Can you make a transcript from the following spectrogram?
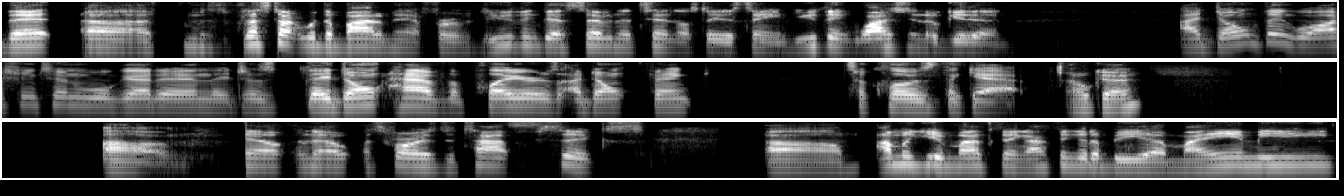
that uh let's start with the bottom half first. Do you think that seven to ten will stay the same? Do you think Washington will get in? I don't think Washington will get in. They just they don't have the players. I don't think to close the gap. Okay. Um, Now, now as far as the top six, Um, I'm gonna give my thing. I think it'll be a Miami.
